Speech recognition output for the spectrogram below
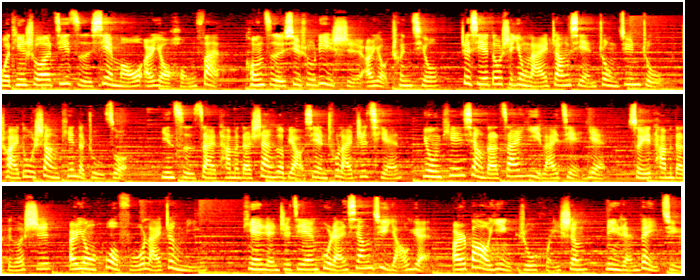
我听说箕子献谋而有洪范，孔子叙述历史而有春秋，这些都是用来彰显众君主、揣度上天的著作。”因此，在他们的善恶表现出来之前，用天象的灾异来检验；随他们的得失而用祸福来证明。天人之间固然相距遥远，而报应如回声，令人畏惧。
